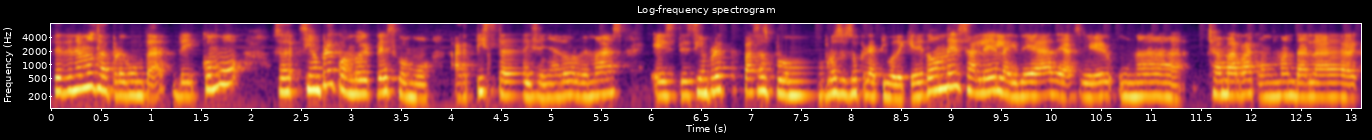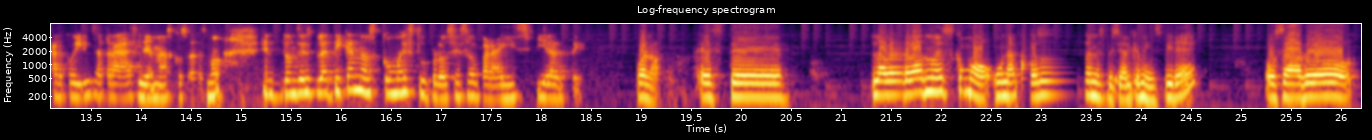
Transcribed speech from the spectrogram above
te tenemos la pregunta de cómo, o sea, siempre cuando eres como artista, diseñador, demás, este, siempre pasas por un proceso creativo de que de dónde sale la idea de hacer una chamarra con un mandala arcoíris atrás y demás cosas, ¿no? Entonces, platícanos cómo es tu proceso para inspirarte. Bueno, este, la verdad no es como una cosa en especial que me inspire. O sea, veo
